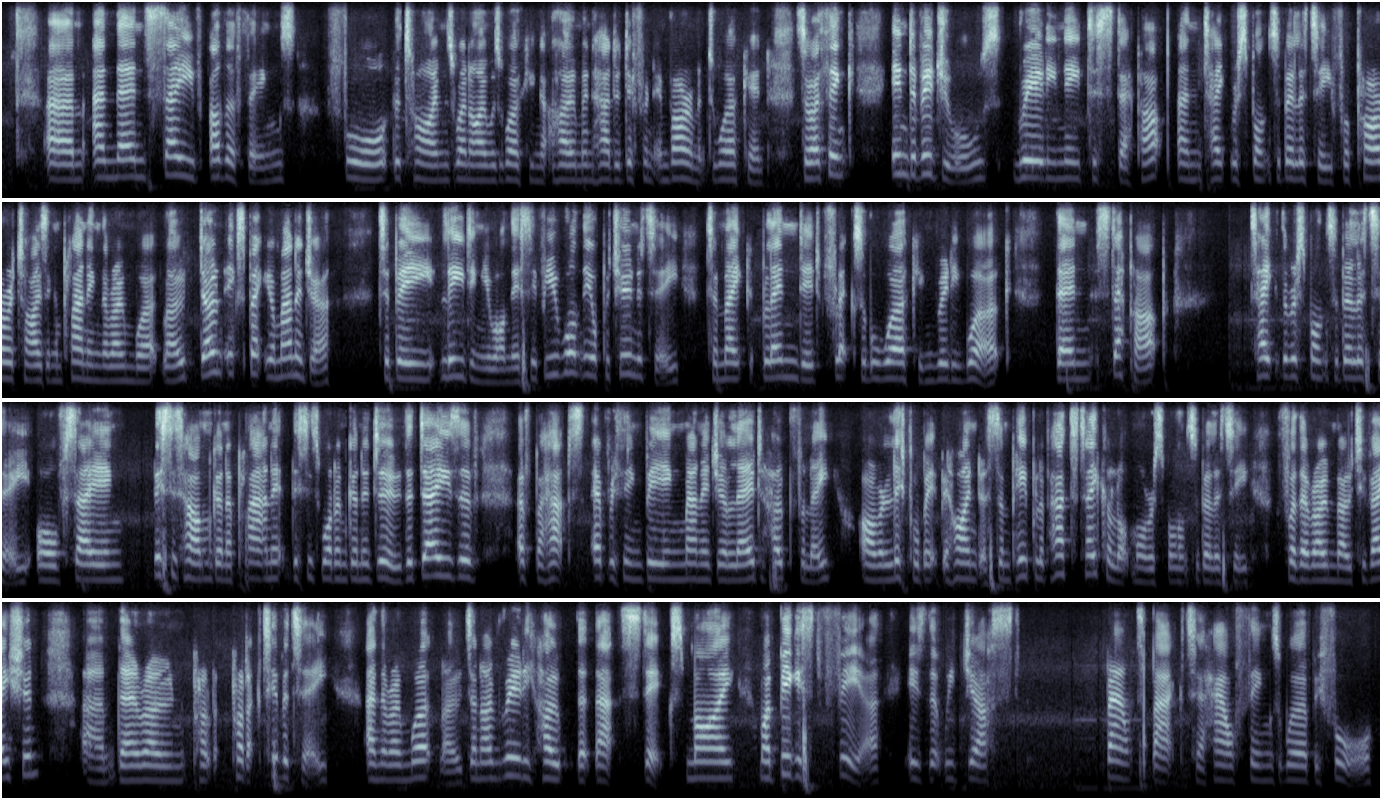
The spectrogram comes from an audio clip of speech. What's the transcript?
um, and then save other things for the times when I was working at home and had a different environment to work in. So I think individuals really need to step up and take responsibility for prioritizing and planning their own workload. Don't expect your manager to be leading you on this. If you want the opportunity to make blended, flexible working really work, then step up, take the responsibility of saying, this is how I'm going to plan it. This is what I'm going to do. The days of, of perhaps everything being manager led, hopefully, are a little bit behind us, and people have had to take a lot more responsibility for their own motivation, um, their own pro- productivity, and their own workloads. And I really hope that that sticks. My my biggest fear is that we just bounce back to how things were before,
